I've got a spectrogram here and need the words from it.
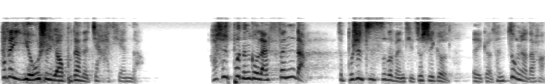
他的油是要不断的加添的，而是不能够来分的。这不是自私的问题，这是一个一个很重要的哈，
